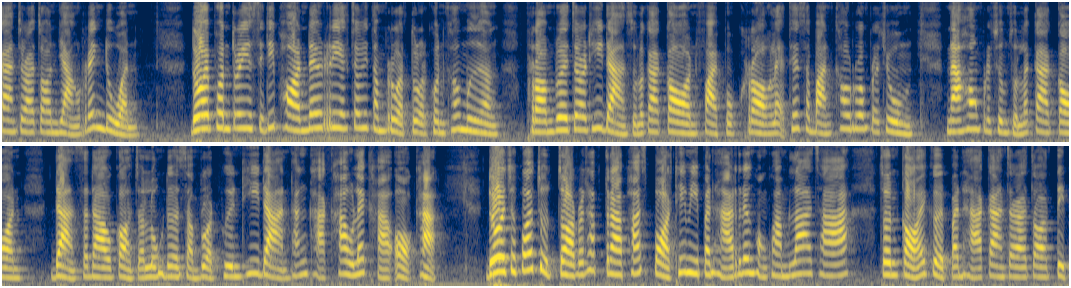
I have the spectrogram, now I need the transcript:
การจราจรอย่างเร่งด่วน โดยพลตรีสิทธิพรได้เรียกเจ้าหน้าที่ตำรวจตรวจคนเข้าเมือง พร้อมด้วยเจ้าหน้าที่ด่านศุลกากร ฝ่ายปกครอง และเทศบาลเข้าร่วมประชุม ณห้องประชุมศุลกากร ด่านสะดาวก่อนจะลงเดินสำรวจพื้นที่ด่านทั้งขาเข้าและขาออกค่ะ โดยเฉพาะจุดจอดประทับตราพาสปอร์ตที่มีปัญหาเรื่องของความล่าช้า จนก่อให้เกิดปัญหาการจราจรติด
